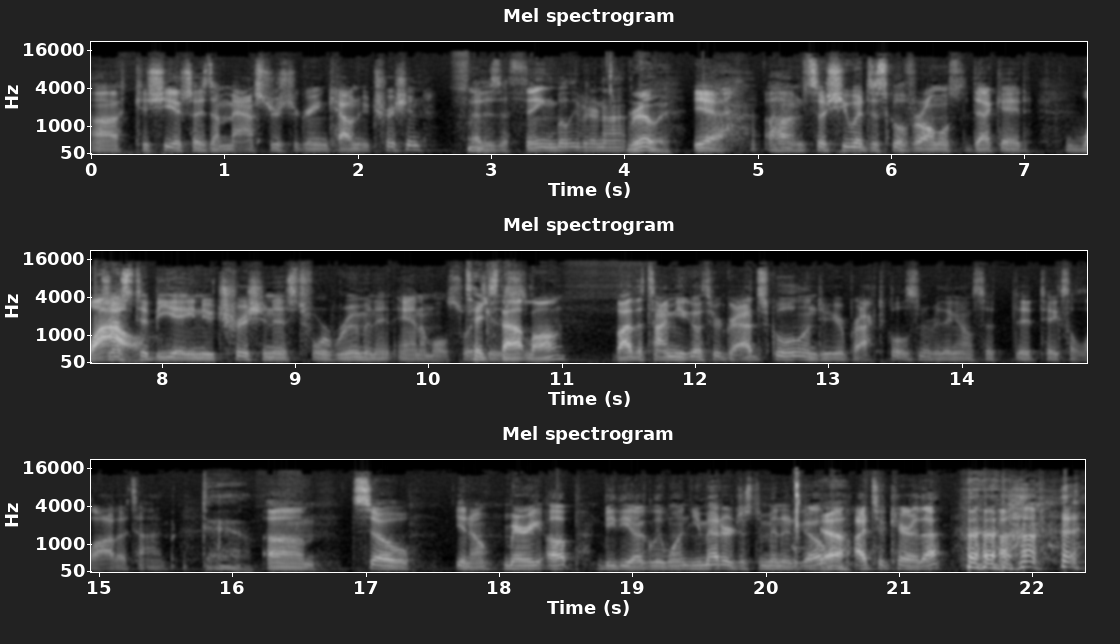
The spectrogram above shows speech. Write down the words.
because she actually has a master's degree in cow nutrition. That is a thing, believe it or not. Really? Yeah. Um, so she went to school for almost a decade. Wow. Just to be a nutritionist for ruminant animals. Which Takes is- that long? By the time you go through grad school and do your practicals and everything else, it, it takes a lot of time. Damn. Um, so you know, marry up, be the ugly one. You met her just a minute ago. Yeah. I took care of that.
